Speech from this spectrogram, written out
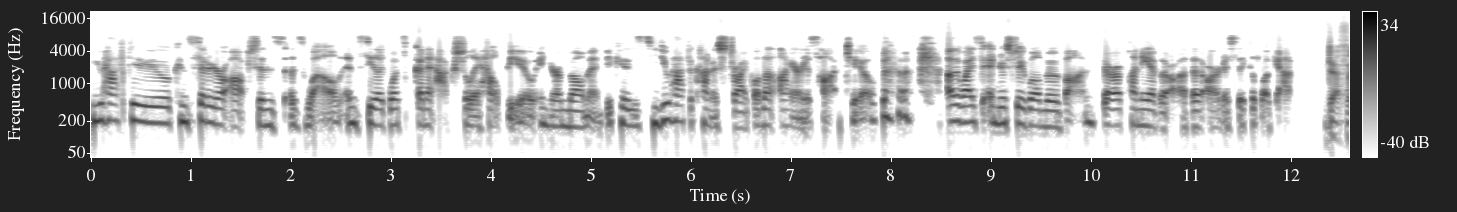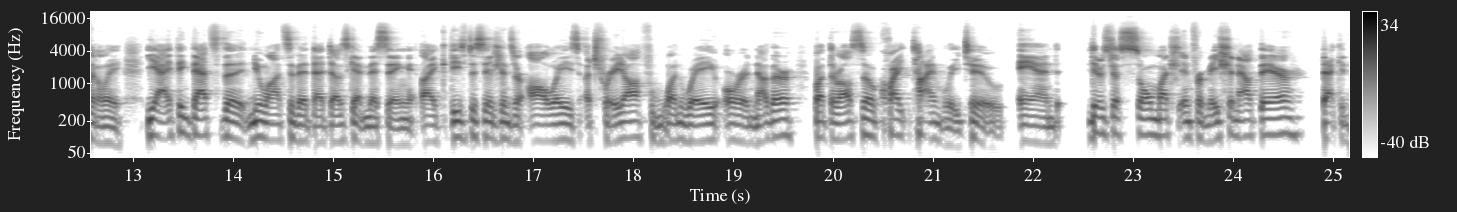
you have to consider your options as well and see like what's going to actually help you in your moment because you have to kind of strike while the iron is hot too otherwise the industry will move on there are plenty of uh, other artists they could look at Definitely. Yeah, I think that's the nuance of it that does get missing. Like these decisions are always a trade off one way or another, but they're also quite timely too. And there's just so much information out there that can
